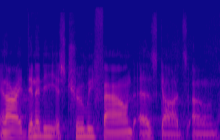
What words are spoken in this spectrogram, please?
And our identity is truly found as God's own.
